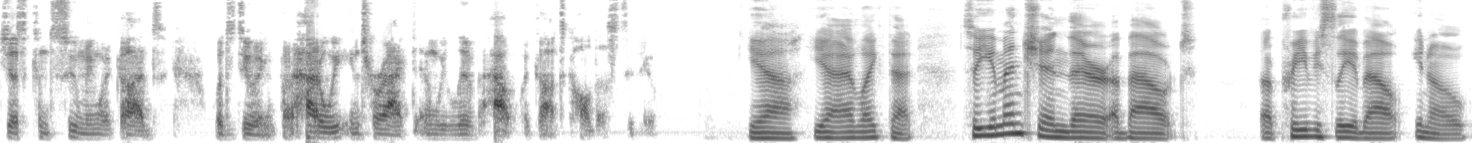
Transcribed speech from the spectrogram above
just consuming what god's what's doing but how do we interact and we live out what god's called us to do Yeah, yeah, I like that. So you mentioned there about uh, previously about you know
